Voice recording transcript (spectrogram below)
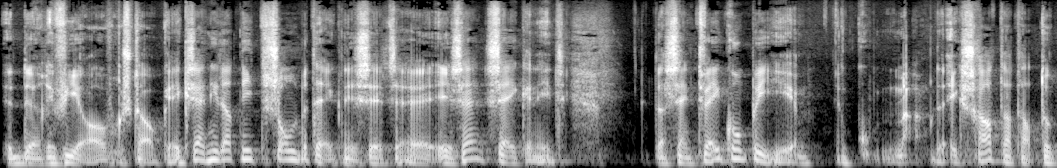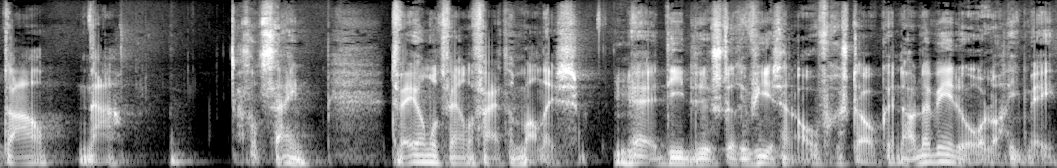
de, rivier overgestoken? Ik zeg niet dat het niet zonder betekenis is, is hè? zeker niet. Dat zijn twee compagnieën. Nou, ik schat dat dat totaal, nou, dat zijn 200, 250 man is. Mhm. Eh, die dus de rivier zijn overgestoken. Nou, daar win je de oorlog niet mee.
